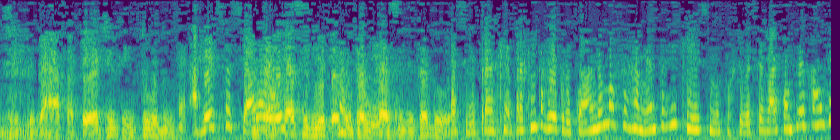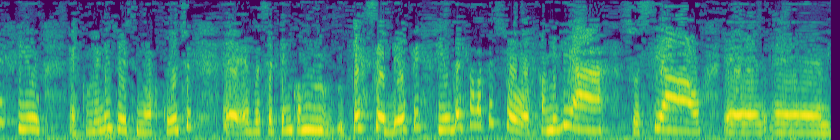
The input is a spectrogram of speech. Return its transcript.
de, de garrafa pet, enfim, tudo. A rede social Então hoje facilita muito, é um facilitador. Para quem está recrutando é uma ferramenta riquíssima, porque você vai completar um perfil. É como ele disse, no Orkut é, você tem como perceber o perfil daquela pessoa, familiar, social, é, é,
